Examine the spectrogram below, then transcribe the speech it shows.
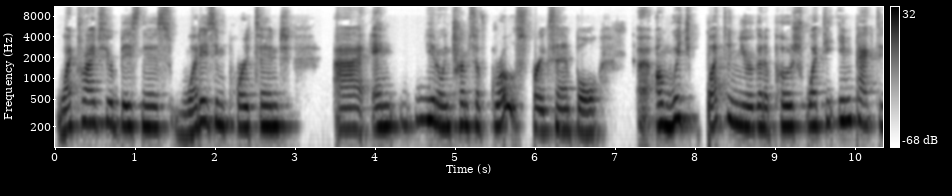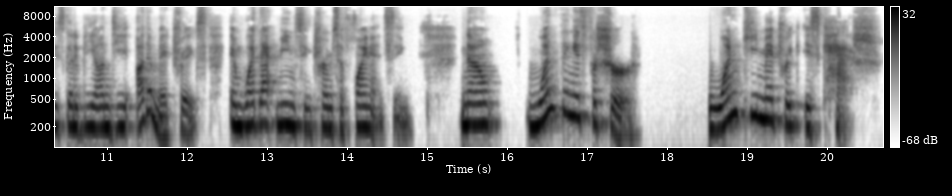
what drives your business, what is important, uh, and, you know, in terms of growth, for example, uh, on which button you're going to push, what the impact is going to be on the other metrics and what that means in terms of financing. Now, one thing is for sure. One key metric is cash.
